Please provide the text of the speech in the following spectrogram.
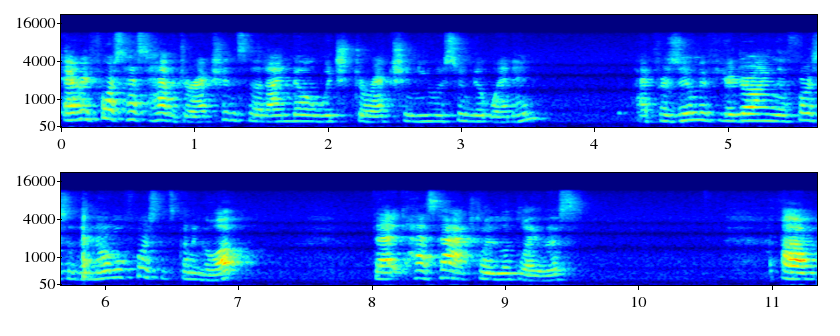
every force has to have a direction so that I know which direction you assumed it went in. I presume if you're drawing the force of the normal force, it's going to go up. That has to actually look like this. Um,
